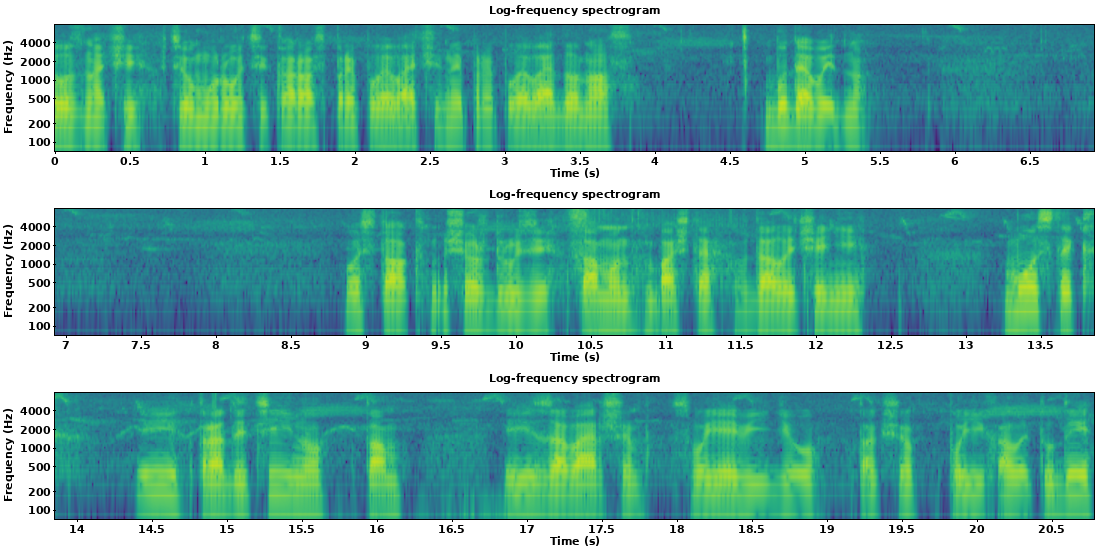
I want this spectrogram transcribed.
Хто, значить, в цьому році карась припливе чи не припливе до нас. Буде видно. Ось так. Ну що ж, друзі, там он, бачите, в далечині мостик. І традиційно там і завершимо своє відео. Так що поїхали туди.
